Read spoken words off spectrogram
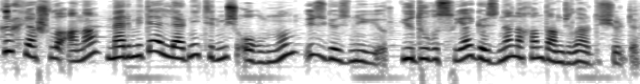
40 yaşlı ana mərmidə əllərini itirmiş oğlunun üz-gözünü yuyur. Yuduğu suya gözündən axan damcılar düşürdü.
